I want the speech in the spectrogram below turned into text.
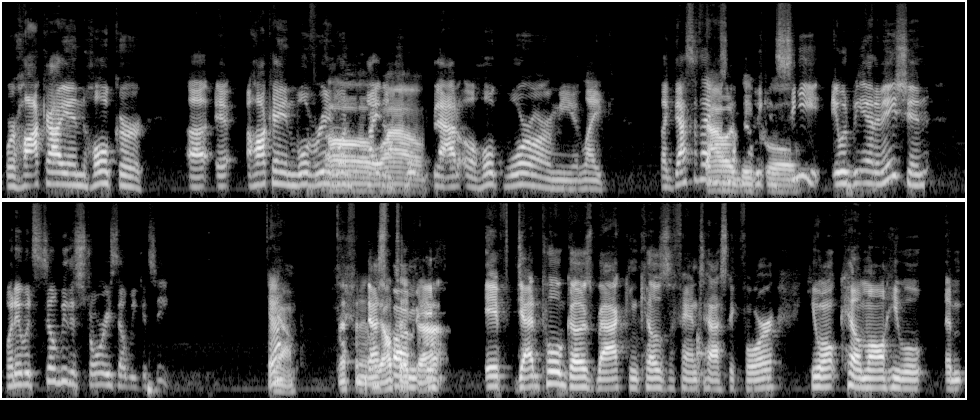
where Hawkeye and Hulk are. Uh, eh, Hawkeye and Wolverine are Oh, one fight a. Hulk battle, a Hulk war army, and like, like that's the type That of would stuff that we cool. can see. It would be animation, but it would still be the stories that we could see. Yeah, yeah. definitely. That's I'll why take that. if Deadpool goes back and kills the Fantastic Four, he won't kill them all. He will um,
